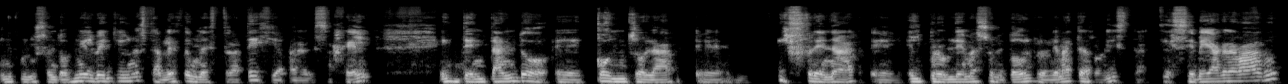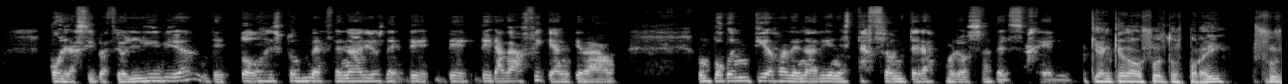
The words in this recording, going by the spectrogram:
incluso en 2021 establece una estrategia para el Sahel, intentando eh, controlar eh, y frenar eh, el problema, sobre todo el problema terrorista, que se ve agravado con la situación libia de todos estos mercenarios de, de, de, de Gaddafi que han quedado un poco en tierra de nadie en estas fronteras porosas del Sahel. Que han quedado sueltos por ahí sus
